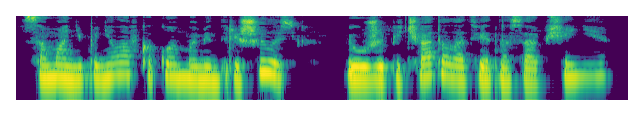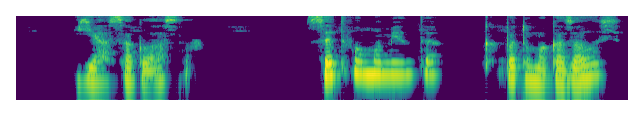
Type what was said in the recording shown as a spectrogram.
сама не поняла, в какой момент решилась, и уже печатала ответ на сообщение «Я согласна». С этого момента, как потом оказалось,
